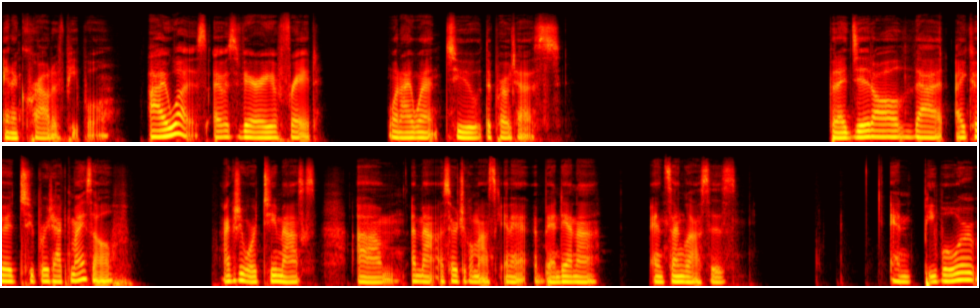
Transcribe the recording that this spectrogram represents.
in a crowd of people. I was. I was very afraid when I went to the protest. But I did all that I could to protect myself. I actually wore two masks um, a, ma- a, surgical mask and a, a bandana and sunglasses. And people were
